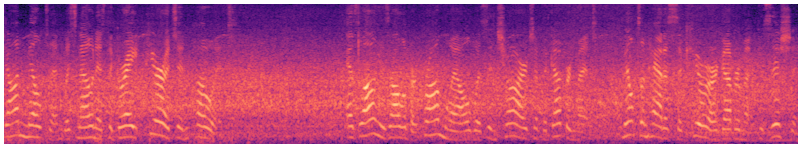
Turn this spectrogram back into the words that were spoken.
John Milton was known as the great Puritan poet. As long as Oliver Cromwell was in charge of the government, Milton had a secure government position.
